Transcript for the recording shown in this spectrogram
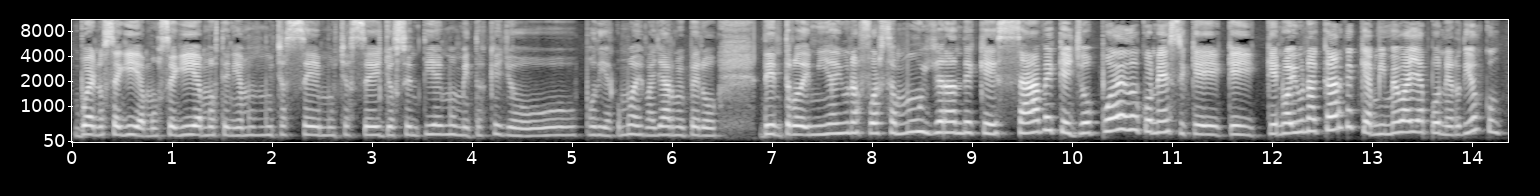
Bueno, seguíamos, seguíamos, teníamos mucha sed, mucha sed. Yo sentía en momentos que yo podía como desmayarme, pero dentro de mí hay una fuerza muy grande que sabe que yo puedo con eso y que, que, que no hay una carga que a mí me vaya a poner Dios, con,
